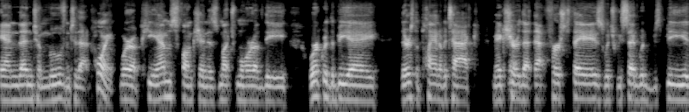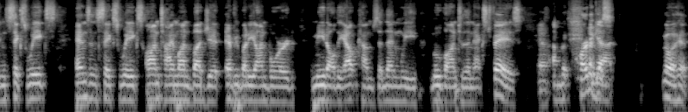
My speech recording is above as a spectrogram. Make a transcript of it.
and then to move them to that point. Where a PM's function is much more of the work with the BA. There's the plan of attack. Make sure that that first phase, which we said would be in six weeks, ends in six weeks, on time, on budget, everybody on board, meet all the outcomes, and then we move on to the next phase. Yeah. Um, but part of guess, that Go ahead.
